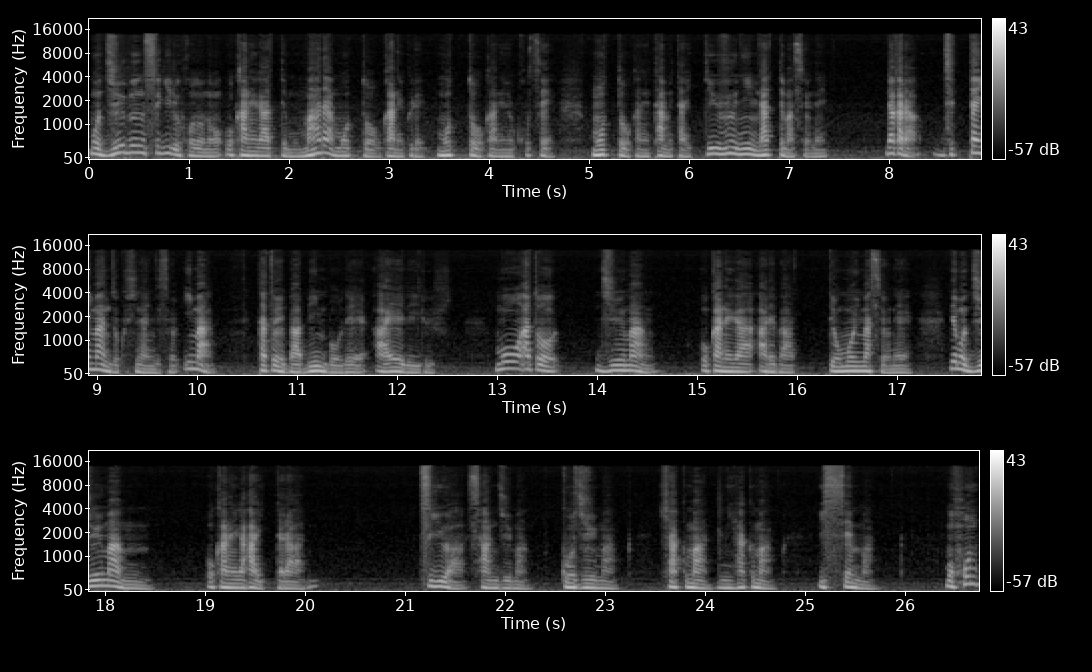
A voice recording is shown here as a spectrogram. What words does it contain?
もう十分すぎるほどのお金があってもまだもっとお金くれもっとお金をこせもっとお金貯めたいっていう風になってますよね。だから絶対満足しないんですよ。今例えば貧乏であえいでいるもうあと10万お金があればって思いますよね。でも10万お金が入ったら次は30万50万100万200万1000万もう本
